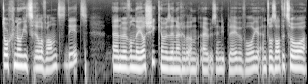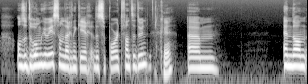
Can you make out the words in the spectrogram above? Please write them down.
toch nog iets relevant deed. En wij vonden dat heel chic en we zijn, daar dan, eh, we zijn die blijven volgen. En het was altijd zo eh, onze droom geweest om daar een keer de support van te doen. Oké. Ehm, en dan,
